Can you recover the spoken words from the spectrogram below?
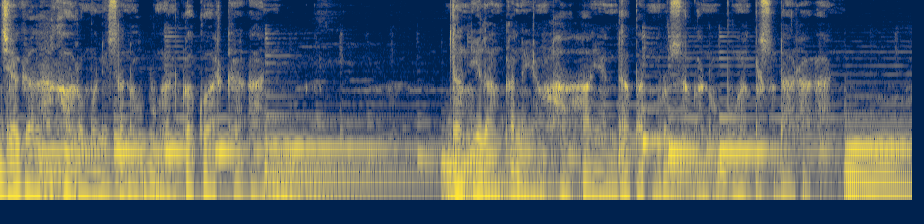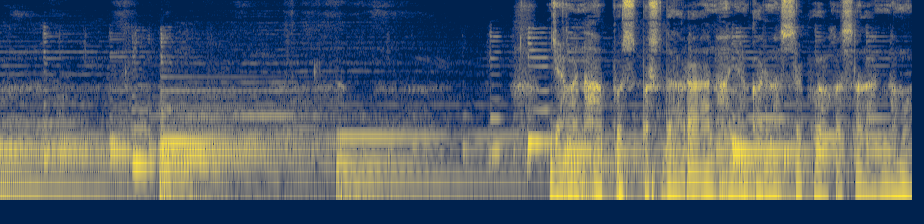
Jagalah keharmonisan hubungan kekeluargaan dan hilangkan yang hal-hal yang dapat merusakkan hubungan persaudaraan. Jangan hapus persaudaraan hanya karena sebuah kesalahan, namun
